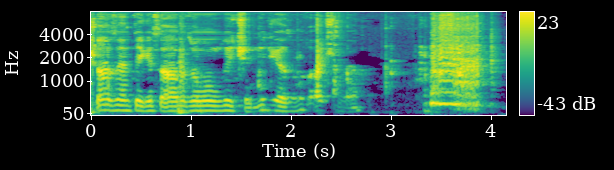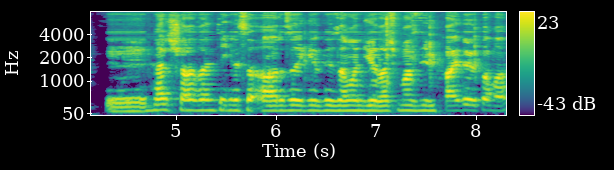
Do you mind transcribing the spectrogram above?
Şarj entegresi arızalı olduğu için de cihazımız açmıyor. E, her şarj entegresi arızaya girdiği zaman cihaz açmaz diye bir kayda yok ama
